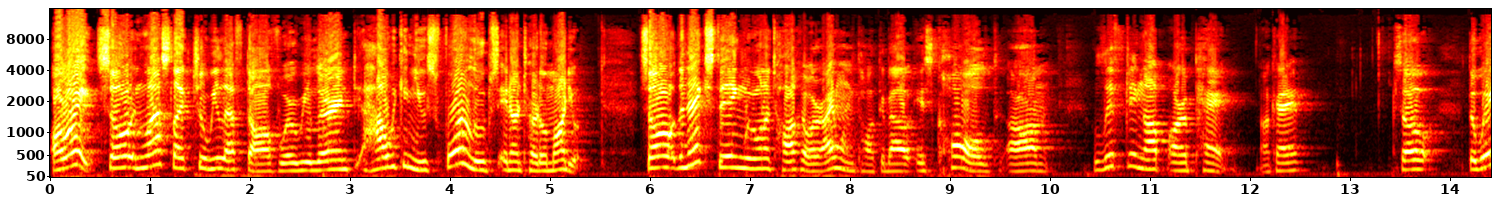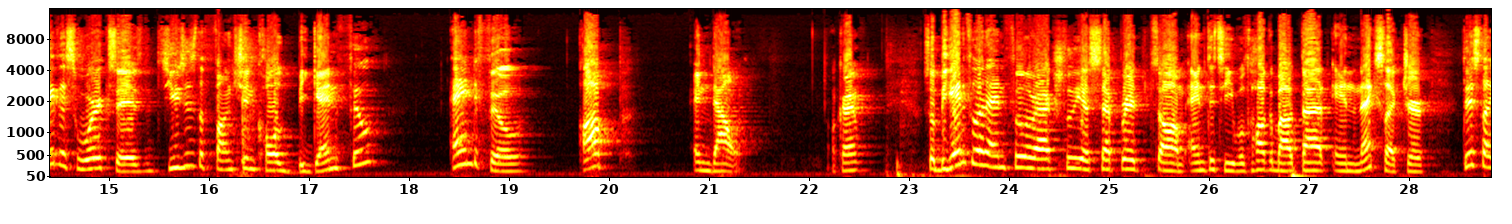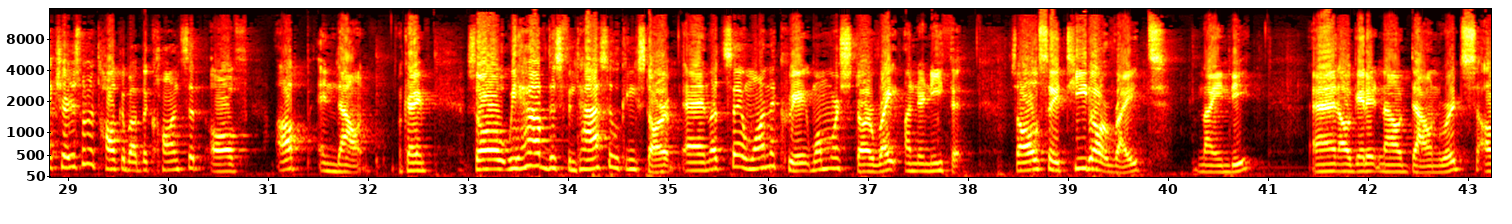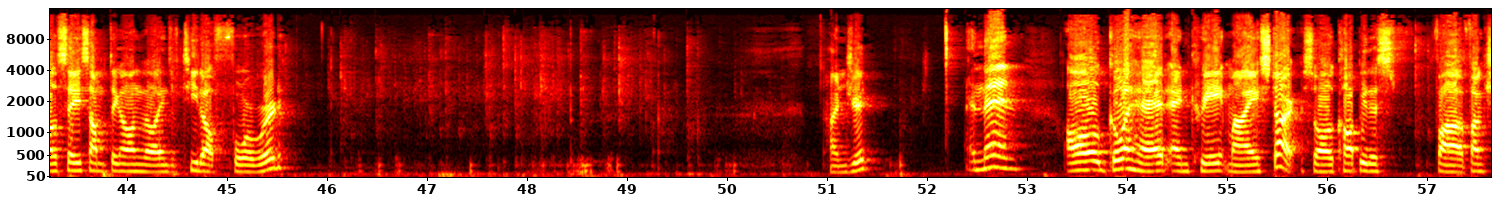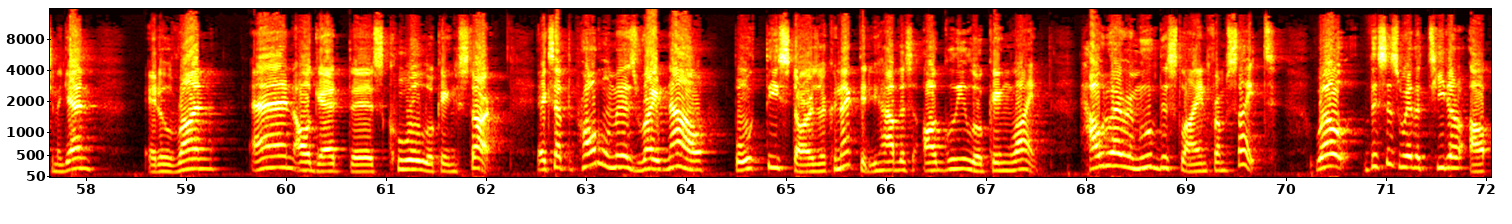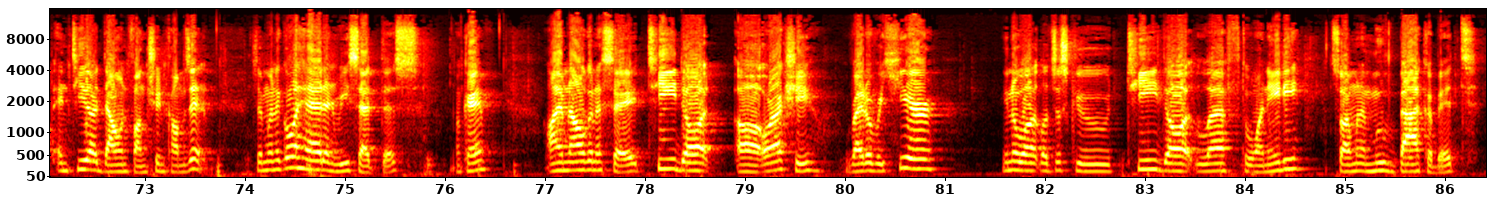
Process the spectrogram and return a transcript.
Alright, so in the last lecture we left off where we learned how we can use for loops in our turtle module. So the next thing we want to talk about, or I want to talk about, is called um, lifting up our pen, okay? So the way this works is it uses the function called begin fill, end fill, up, and down, okay? So begin fill and end fill are actually a separate um, entity. We'll talk about that in the next lecture. This lecture, I just want to talk about the concept of up and down. Okay, so we have this fantastic looking star, and let's say I want to create one more star right underneath it. So I'll say t dot right 90, and I'll get it now downwards. I'll say something along the lines of t dot forward. Hundred, and then I'll go ahead and create my star. So I'll copy this uh, function again it'll run, and I'll get this cool looking star. Except the problem is right now, both these stars are connected. You have this ugly looking line. How do I remove this line from sight? Well, this is where the t dot up and t dot down function comes in. So I'm going to go ahead and reset this. Okay. I'm now going to say t dot, uh, or actually right over here, you know what, let's just go t dot left 180. So I'm going to move back a bit.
